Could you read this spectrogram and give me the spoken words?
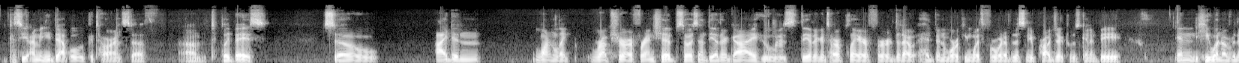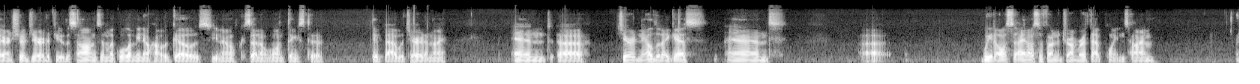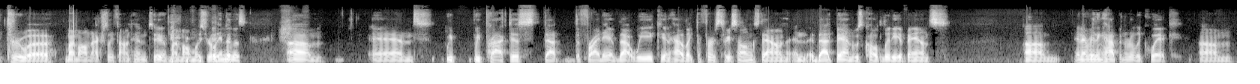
because he, I mean, he dabbled with guitar and stuff um, to play bass. So I didn't want to like rupture our friendship. So I sent the other guy who was the other guitar player for that I had been working with for whatever this new project was going to be. And he went over there and showed Jared a few of the songs. I'm like, well, let me know how it goes, you know, because I don't want things to get bad with Jared and I. And uh, Jared nailed it, I guess. And uh, we'd also, I'd also found a drummer at that point in time through uh my mom actually found him too. My mom was really into this. Um and we we practiced that the friday of that week and had like the first three songs down. And that band was called lydia vance. Um and everything happened really quick. Um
